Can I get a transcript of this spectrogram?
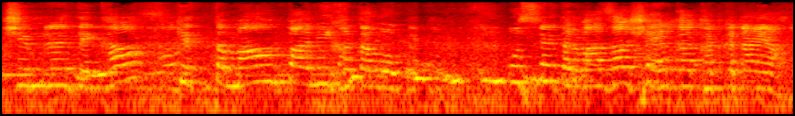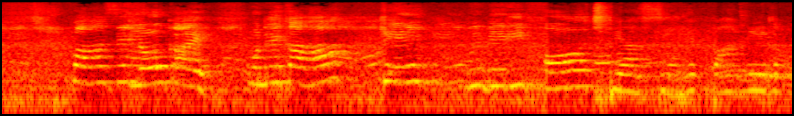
शिम ने देखा कि तमाम पानी खत्म हो गया। उसने दरवाज़ा शहर का खटखटाया। वहाँ से लोग आए। उन्हें कहा कि मेरी फौज प्यासी है, पानी लाओ।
